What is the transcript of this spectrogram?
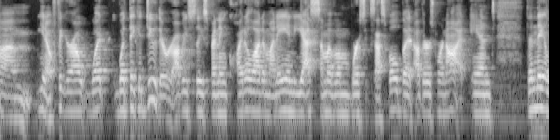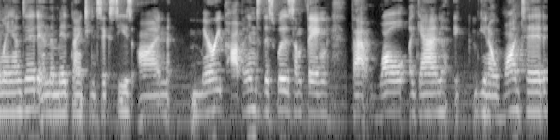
um, you know, figure out what what they could do. They were obviously spending quite a lot of money, and yes, some of them were successful, but others were not. And then they landed in the mid 1960s on Mary Poppins. This was something that Walt again, you know, wanted.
